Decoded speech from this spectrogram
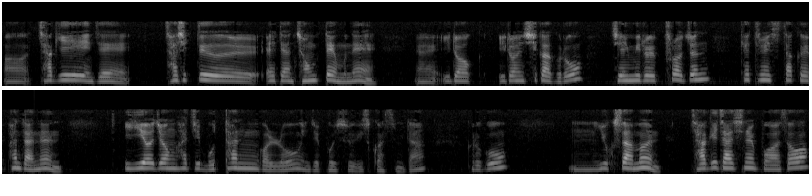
어, 자기 이제 자식들에 대한 정 때문에 에, 이러, 이런 시각으로 재미를 풀어준 캐트린 스타크의 판단은 이여정하지 못한 걸로 이제 볼 수 있을 것 같습니다. 그리고 음, 63은 자기 자신을 보아서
